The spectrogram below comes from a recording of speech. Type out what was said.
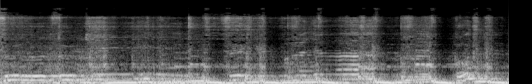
Surutuki sekebanyak konten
